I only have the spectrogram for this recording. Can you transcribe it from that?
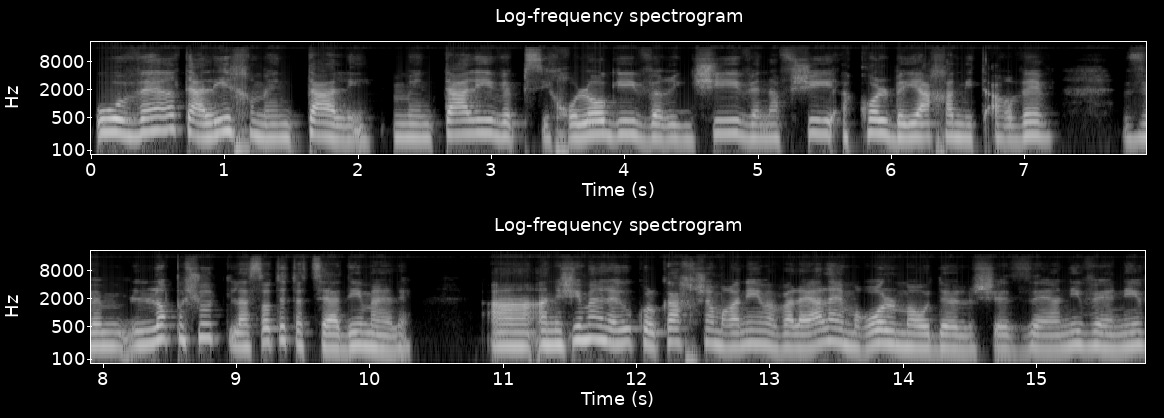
הוא עובר תהליך מנטלי, מנטלי ופסיכולוגי ורגשי ונפשי, הכל ביחד מתערבב, ולא פשוט לעשות את הצעדים האלה. האנשים האלה היו כל כך שמרנים, אבל היה להם רול מודל, שזה אני ויניב.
